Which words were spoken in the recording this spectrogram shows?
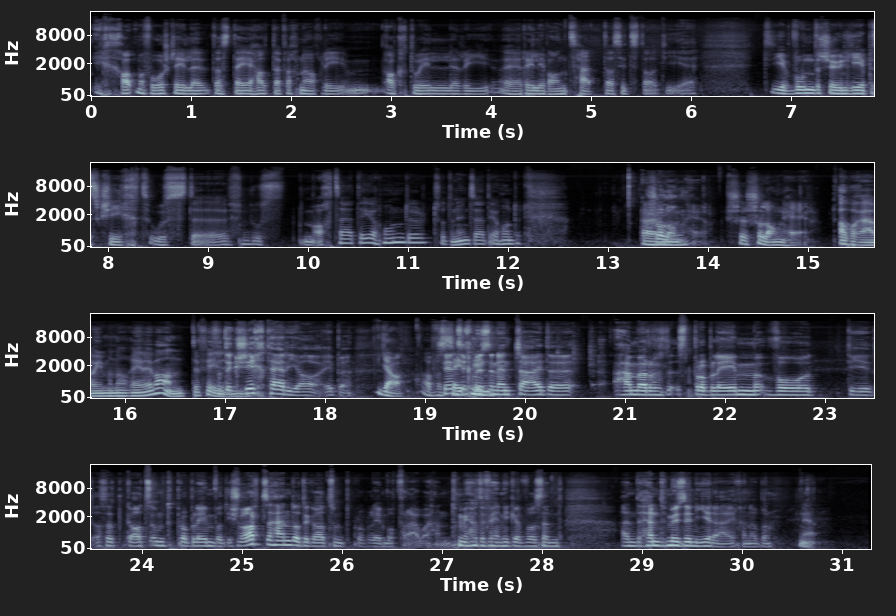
Ich kann mir vorstellen, dass der halt einfach noch ein bisschen aktuellere äh, Relevanz hat, als jetzt da die, die wunderschöne Liebesgeschichte aus, der, aus dem 18. Jahrhundert oder 19. Jahrhundert. Schon Ähm, lange her. Schon, schon lange her. Aber auch immer noch relevant, der Film. Von der Geschichte her ja, eben. Ja, aber Sie haben sich müssen entscheiden, haben wir das Problem, wo die, also geht es um das Problem, wo die Schwarzen haben, oder geht es um das Problem, wo die Frauen haben? Mehr oder weniger, wo sie haben, haben, müssen einreichen, aber ja.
